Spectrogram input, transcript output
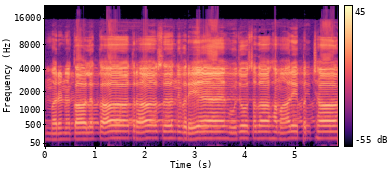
ਮਰਨ ਕਾਲ ਕਾ ਤਰਾਸ ਨਿਵਰਿਐ, ਹੋ ਜੋ ਸਦਾ ਹਮਾਰੇ ਪੱਛਾ।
